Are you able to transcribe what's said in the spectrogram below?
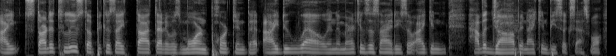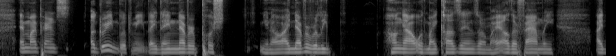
I started to lose stuff because I thought that it was more important that I do well in American society so I can have a job and I can be successful. And my parents agreed with me. They they never pushed, you know, I never really hung out with my cousins or my other family I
